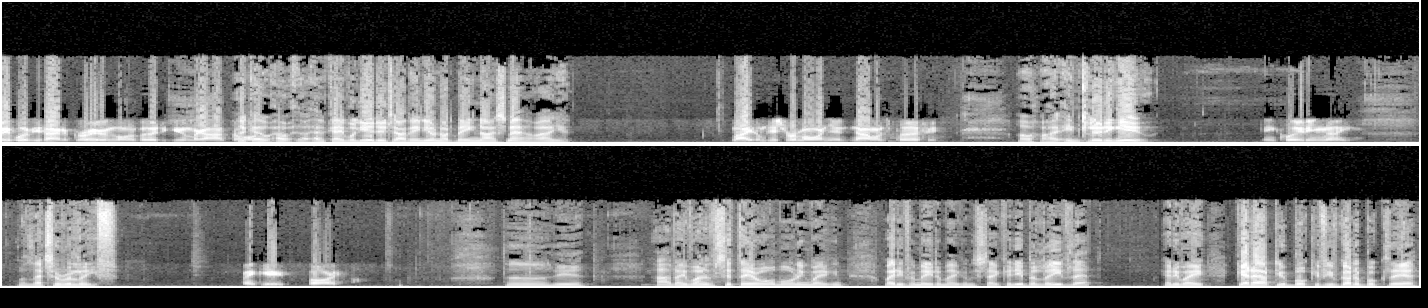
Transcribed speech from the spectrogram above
people if you don't agree. with them, I've heard you give them a hard time. Okay, oh, okay, well, you do too. I mean, you're not being nice now, are you? Mate, I'm just reminding you, no one's perfect, Oh, I, including you. including me. Well, that's a relief. Thank you. Bye. Oh, dear. Ah, they want to sit there all morning waiting, waiting for me to make a mistake. Can you believe that? Anyway, get out your book. If you've got a book there,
